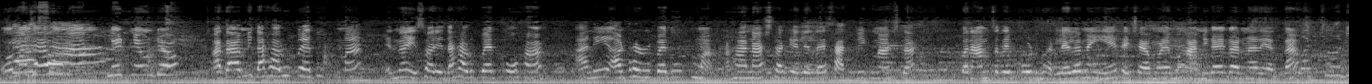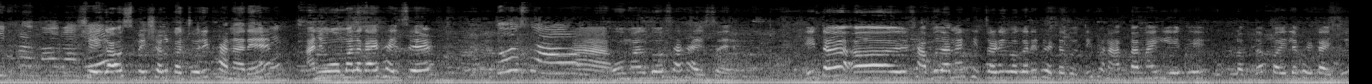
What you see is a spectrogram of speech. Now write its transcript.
ओ माझा प्लेट नेऊन ठेव. आता आम्ही दहा रुपयात उपमा नाही सॉरी दहा रुपयात पोहा आणि अठरा रुपयात उपमा. हा नाश्ता केलेला आहे सात्विक नाश्ता. पण आमचं काही पोट भरलेलं नाहीये त्याच्यामुळे मग आम्ही काय करणार आहे आता? आहे शेगाव स्पेशल कचोरी खाणार आहे. आणि ओमाला काय खायचंय? डोसा. हा ओमाला डोसा खायचा आहे इथं साबुदाणा खिचडी वगैरे भेटत होती पण आता नाही आहे ते उपलब्ध. पहिले भेटायची.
